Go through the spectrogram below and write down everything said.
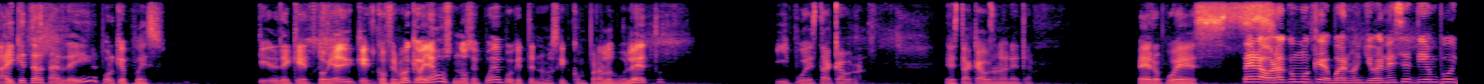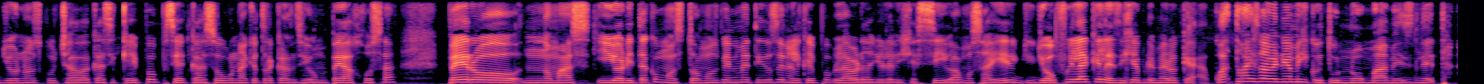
hay que tratar de ir porque pues de que todavía que confirmó que vayamos no se puede porque tenemos que comprar los boletos. Y pues está cabrón. Está cabrón la neta. Pero pues. Pero ahora como que, bueno, yo en ese tiempo yo no escuchaba casi K-pop, si acaso una que otra canción pegajosa, pero no más. Y ahorita como estamos bien metidos en el K-pop, la verdad yo le dije, sí, vamos a ir. Yo fui la que les dije primero que, ¿cuánto va a venir a México? Y tú, no mames, neta.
